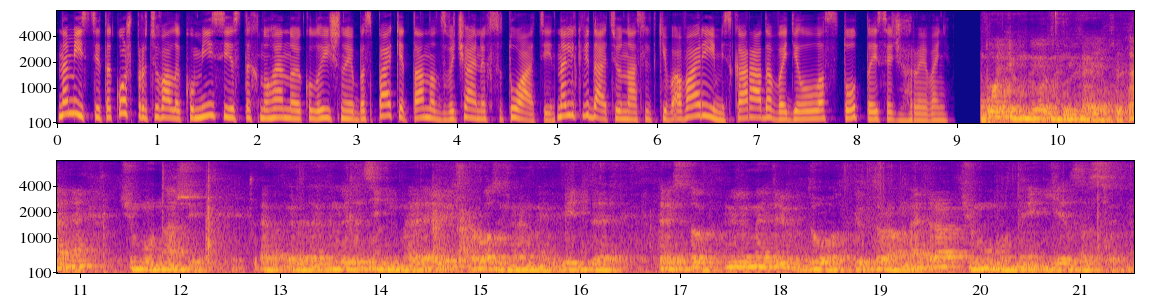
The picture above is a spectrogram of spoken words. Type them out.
На місці також працювали комісії з техногенно-екологічної безпеки та надзвичайних ситуацій. На ліквідацію наслідків аварії міська рада виділила 100 тисяч гривень. Потім ми виникає питання, чому наші е, е, каналізаційні мережі розмірами від е, 300 мм до 1,5 метра, чому вони є засилені.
